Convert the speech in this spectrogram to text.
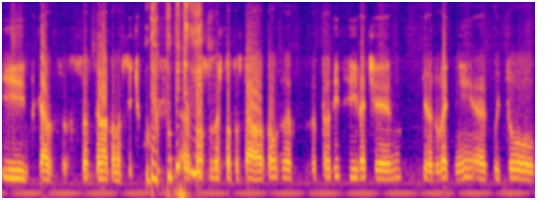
и така с, с цената на всичко. Да, попитах ви... Просто защото става въпрос за, за традиции вече хилядолетни, които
